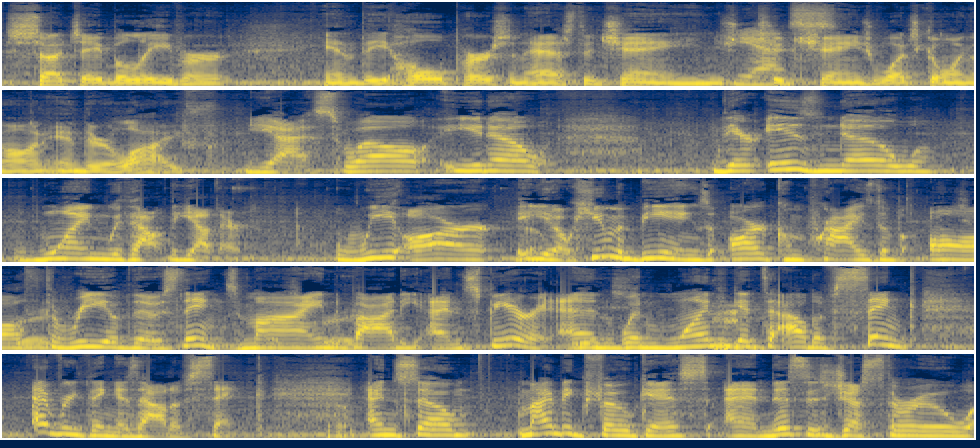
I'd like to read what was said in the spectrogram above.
such a believer in the whole person has to change to change what's going on in their life. Yes. Well, you know, there is no one without the other. We are, you know, human beings are comprised of all three of those things mind, body, and spirit. And Yes. when one gets out of sync, everything is out of sync. And so, my big focus, and this is just through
